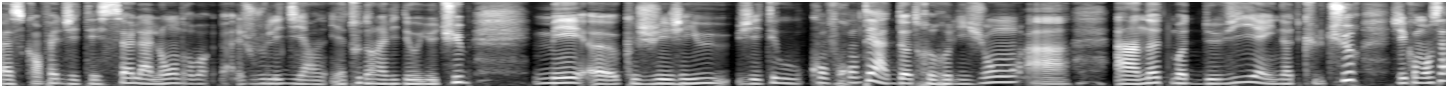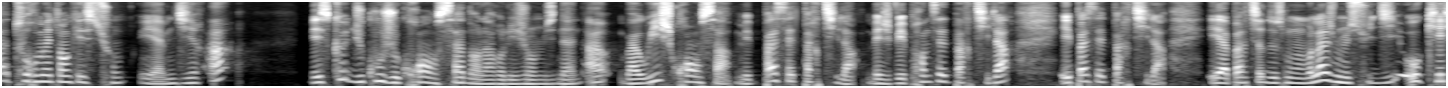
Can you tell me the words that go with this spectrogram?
parce qu'en fait j'étais seule à Londres bah, je vous l'ai dit hein, il y a tout dans la vidéo YouTube mais que j'ai eu j'ai été confrontée à d'autres religions à un autre mode de vie à une autre culture j'ai commencé à tout remettre en question et à me dire ah est-ce que du coup je crois en ça dans la religion musulmane? Ah bah oui, je crois en ça, mais pas cette partie-là. Mais je vais prendre cette partie-là et pas cette partie-là. Et à partir de ce moment-là, je me suis dit, ok,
